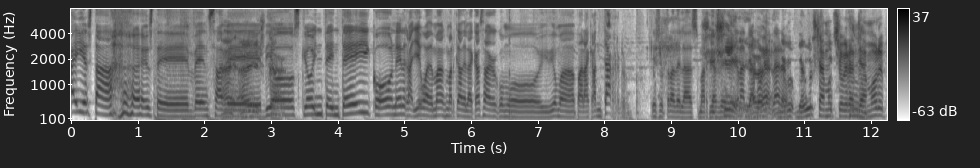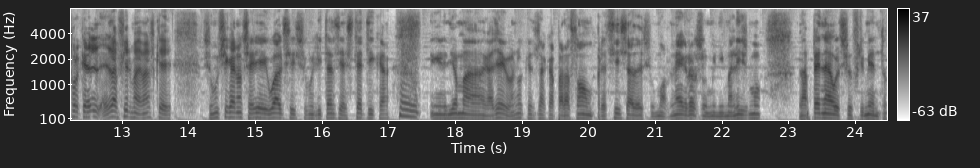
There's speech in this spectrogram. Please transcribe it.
Ahí está, este Ben sabe Dios que hoy intenté con el gallego además marca de la casa como idioma para cantar, que es otra de las marcas de, Grande Amore, claro. Me, gusta mucho Grande mm. Amore porque él, afirma además que su música no sería igual si su militancia estética mm. en el idioma gallego, ¿no? que es la caparazón precisa de su humor negro, su minimalismo, la pena o el sufrimiento.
